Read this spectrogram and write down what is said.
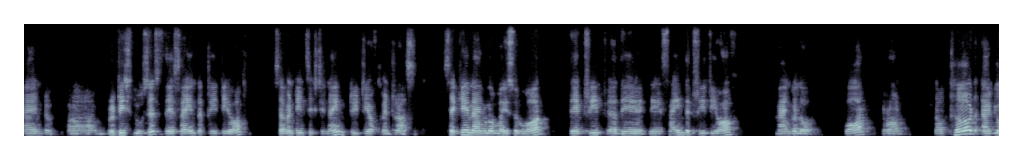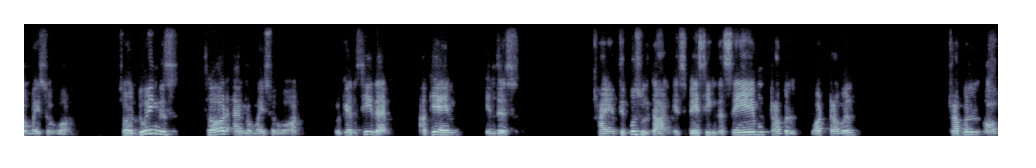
and uh, British loses. They signed the Treaty of 1769, Treaty of Madras. Second Anglo-Mysore War, they treat uh, they they signed the Treaty of Mangalore. War drawn. Now third Anglo-Mysore War. So during this third Anglo-Mysore War, you can see that again in this Tipu Sultan is facing the same trouble. What trouble? Trouble of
